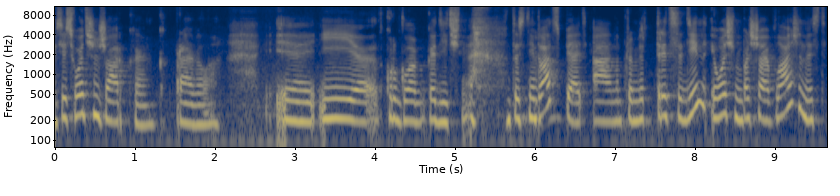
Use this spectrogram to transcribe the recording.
здесь очень жаркая, как правило, и, и круглогодичная. То есть не 25, а, например, 31 и очень большая влажность.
